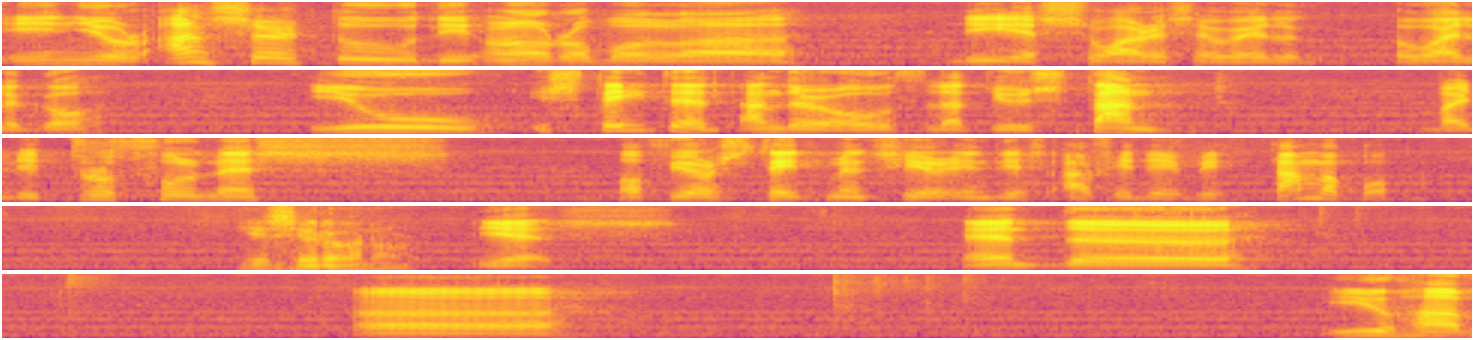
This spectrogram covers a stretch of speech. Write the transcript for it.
in your answer to the Honorable uh, D.S. Suarez a while, a while ago, you stated under oath that you stand by the truthfulness of your statements here in this affidavit. Tama po? Yes, Your Honor. Yes. And uh, uh, you have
